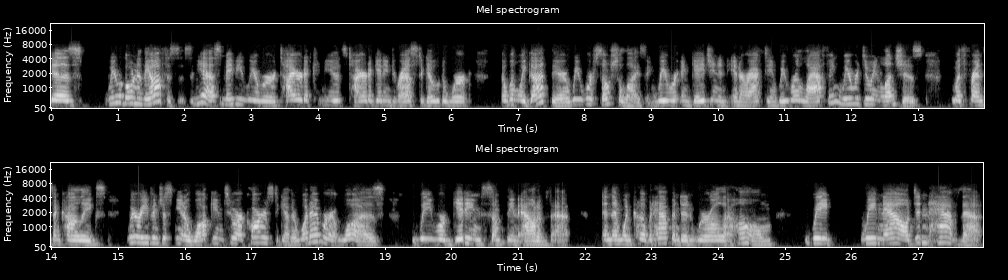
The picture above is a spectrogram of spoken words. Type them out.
is we were going to the offices. And yes maybe we were tired of commutes tired of getting dressed to go to work. But when we got there, we were socializing, we were engaging and interacting, we were laughing, we were doing lunches with friends and colleagues. We were even just, you know, walking to our cars together, whatever it was, we were getting something out of that. And then when COVID happened and we're all at home, we we now didn't have that.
